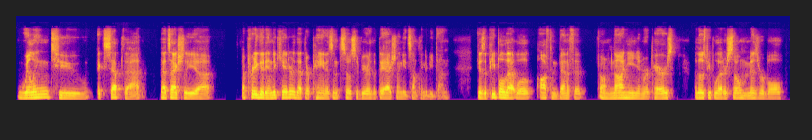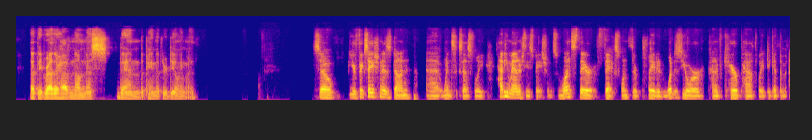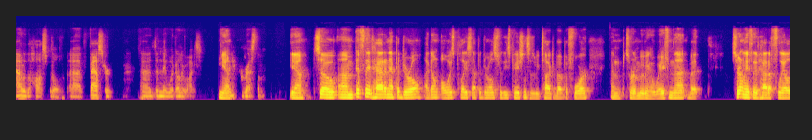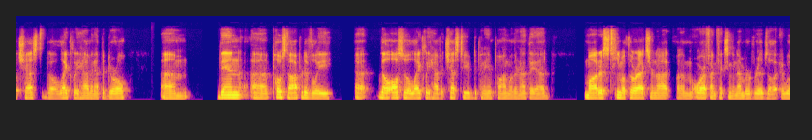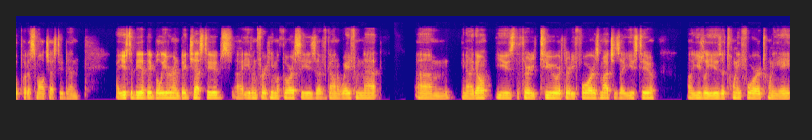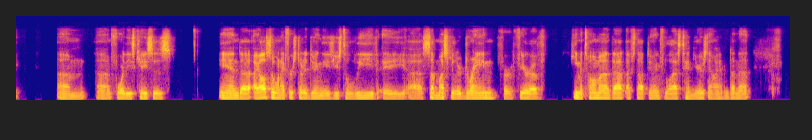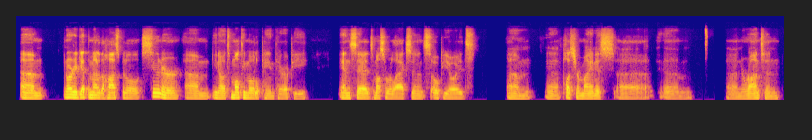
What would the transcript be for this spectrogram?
willing to accept that, that's actually a, a pretty good indicator that their pain isn't so severe that they actually need something to be done. Because the people that will often benefit from non-union repairs are those people that are so miserable that they'd rather have numbness than the pain that they're dealing with. So your fixation is done, uh, went successfully. How do you manage these patients? Once they're fixed, once they're plated, what is your kind of care pathway to get them out of the hospital uh, faster uh, than they would otherwise? Yeah. progress them. Yeah. So um, if they've had an epidural, I don't always place epidurals for these patients, as we talked about before. I'm sort of moving away from that. But certainly if they've had a flail chest, they'll likely have an epidural. Um, then uh, post-operatively, uh, they'll also likely have a chest tube, depending upon whether or not they had modest hemothorax or not, um, or if I'm fixing a number of ribs, I'll, I will put a small chest tube in. I used to be a big believer in big chest tubes, uh, even for hemothoraces. I've gone away from that. Um, you know, I don't use the 32 or 34 as much as I used to. I'll usually use a 24 or 28 um, uh, for these cases. And uh, I also, when I first started doing these, used to leave a uh, submuscular drain for fear of hematoma. That I've stopped doing for the last 10 years now. I haven't done that. Um, in order to get them out of the hospital sooner, um, you know, it's multimodal pain therapy, NSAIDs, muscle relaxants, opioids, um, uh, plus or minus uh, um, uh, Neurontin,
